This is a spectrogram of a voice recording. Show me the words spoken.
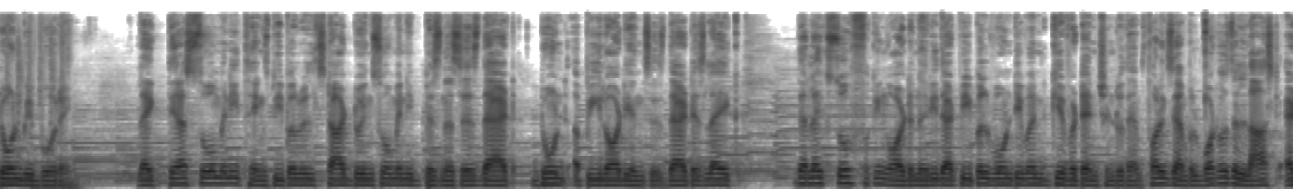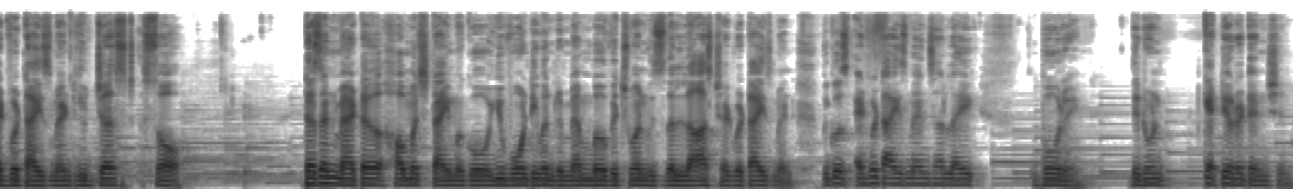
don't be boring. Like there are so many things. People will start doing so many businesses that don't appeal audiences. That is like they're like so fucking ordinary that people won't even give attention to them. For example, what was the last advertisement you just saw? Doesn't matter how much time ago, you won't even remember which one was the last advertisement because advertisements are like boring. They don't get your attention.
